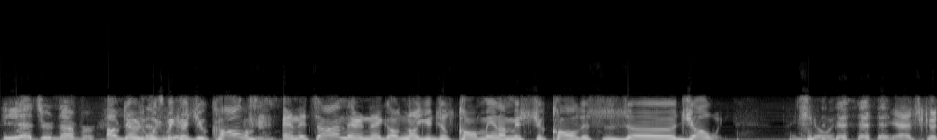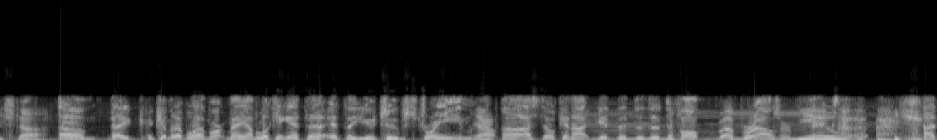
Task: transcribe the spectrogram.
he had your number. Oh, dude, That's because good. you call them and it's on there, and they go, "No, you just called me and I missed your call. This is uh, Joey." Hey, Joey. yeah, it's good stuff. Um, hey, coming up, we'll have Mark May. I'm looking at the at the YouTube stream. Yeah. Uh, I still cannot get the the, the default uh, browser. You. I,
